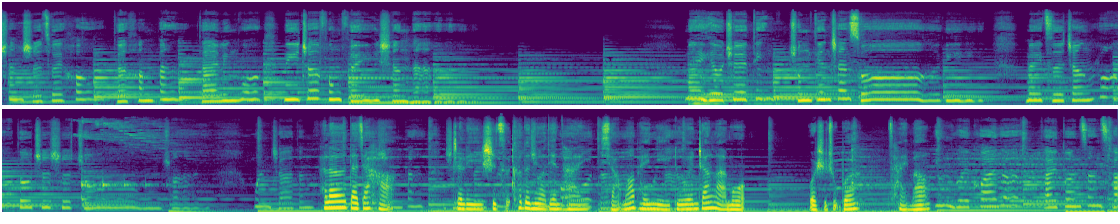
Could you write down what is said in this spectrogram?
城市最后的航班，带领我逆着风飞向南。没有决定终点站，所以每次降落都只是中转。Hello，大家好，这里是此刻的你我电台小猫陪你读文章栏目，我是主播彩猫。因为快乐太短暂才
